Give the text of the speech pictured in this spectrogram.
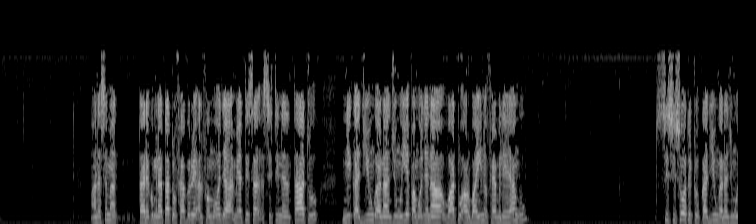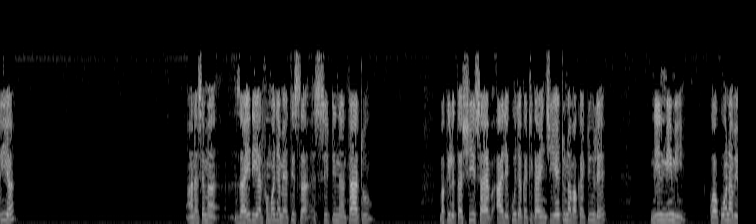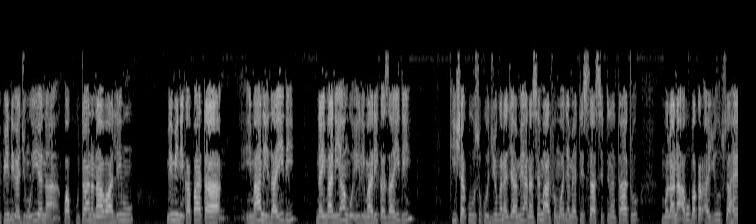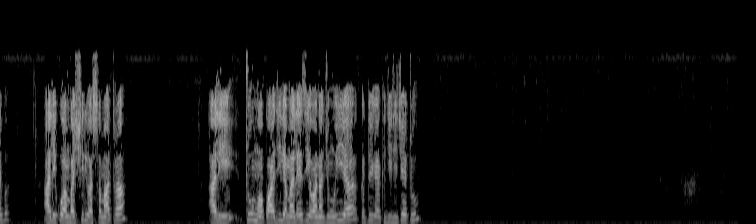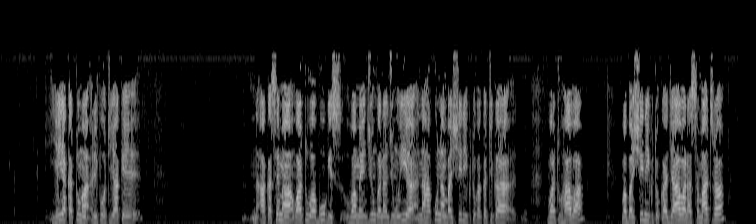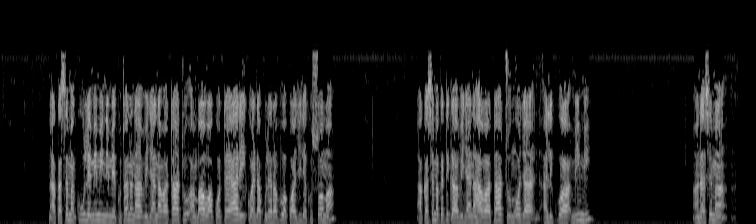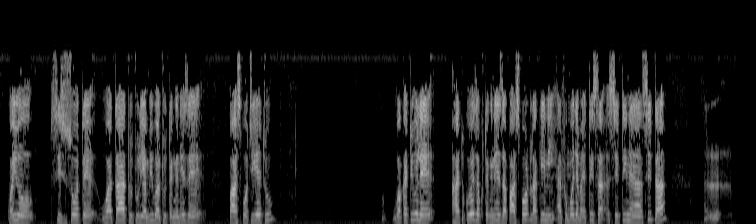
anasema tarehe kumi na tatu februari elfu moja mia tisa sitini na tatu nikajiunga na jumuiya pamoja na watu arobaini familia yangu sisi sote tukajiunga na jumuiya anasema zaidi ya elfu moja mia tisa sitini na tatu wakili saheb alikuja katika nchi yetu na wakati ule ni mimi kwa kuona vipindi vya jumuiya na kwa kukutana na waalimu mimi nikapata imani zaidi na imani yangu ilimarika zaidi. Kisha kuhusu kujiunga na jamia anasema elfu moja mia tisa sitini na tatu molana abubakar ayub saheb alikuwa mbashiri wa samatra alitumwa kwa ajili ya malezi ya wanajumuiya katika kijiji chetu. Yeye akatuma ripoti yake na akasema watu wa bugis wamejiunga na jumuiya na hakuna mbashiri kutoka katika watu hawa wabashiri kutoka jawa na samatra na akasema kule mimi nimekutana na vijana watatu ambao wako tayari kwenda kule rabua kwa ajili ya kusoma. Akasema katika vijana hawa watatu mmoja alikuwa mimi. Anasema kwa hiyo sisi sote watatu tuliambiwa tutengeneze paspoti yetu. Wakati ule hatukuweza kutengeneza passport lakini elfu moja mia tisa sitini na sita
